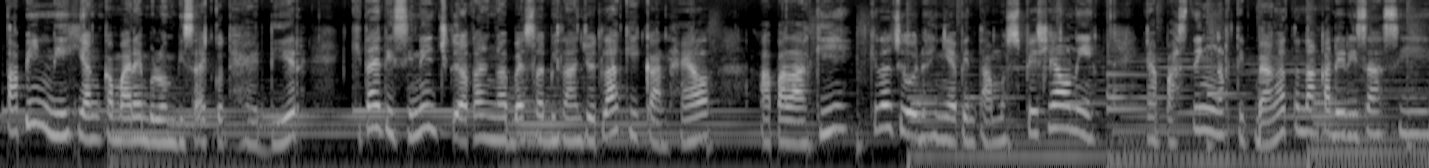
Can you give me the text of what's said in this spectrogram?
Tapi nih yang kemarin belum bisa ikut hadir, kita di sini juga akan ngebahas lebih lanjut lagi kan Hel. Apalagi kita juga udah nyiapin tamu spesial nih, yang pasti ngerti banget tentang kaderisasi.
